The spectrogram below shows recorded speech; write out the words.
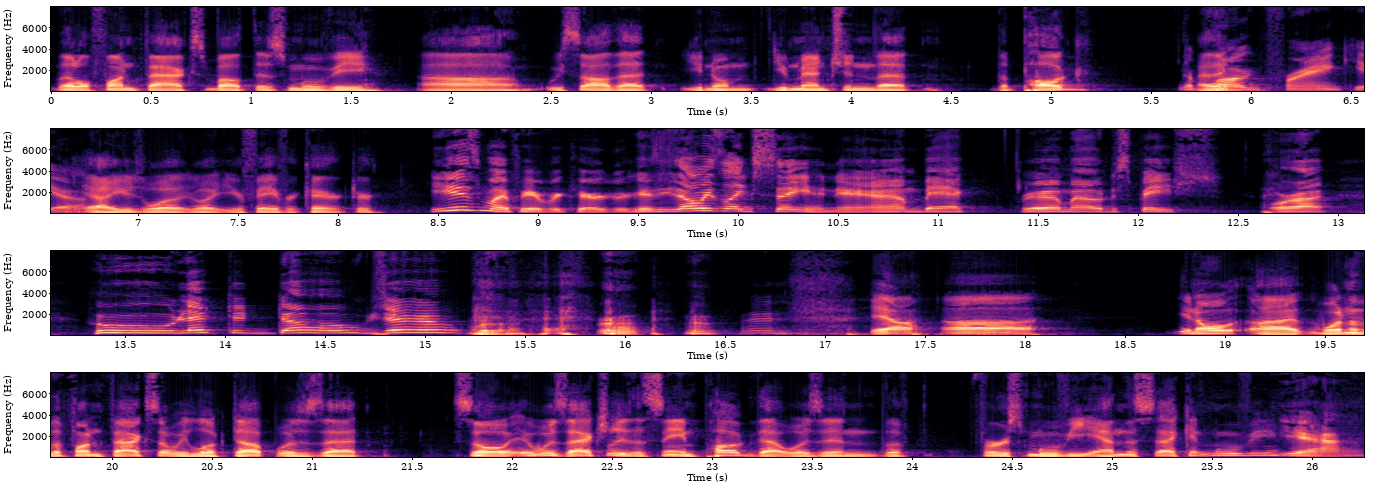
little fun facts about this movie. Uh, we saw that you know you mentioned that the pug. The I think- pug Frank, yeah. Yeah, he was what, what your favorite character? He is my favorite character because he's always like singing, yeah, I'm back from outer space. Or I, who let the dogs out? Yeah. Uh, you know, uh, one of the fun facts that we looked up was that so it was actually the same pug that was in the first movie and the second movie. yeah.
